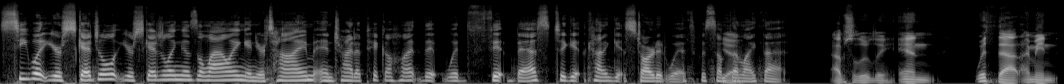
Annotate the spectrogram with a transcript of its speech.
see what your schedule, your scheduling is allowing, and your time, and try to pick a hunt that would fit best to get kind of get started with with something Yeah. like that. Absolutely. And with that, I mean,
